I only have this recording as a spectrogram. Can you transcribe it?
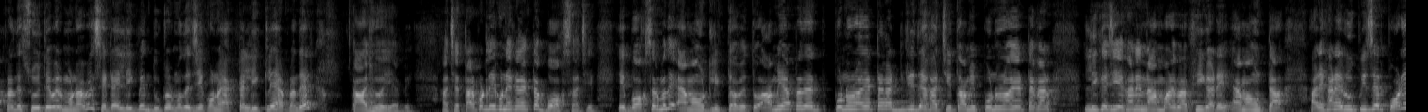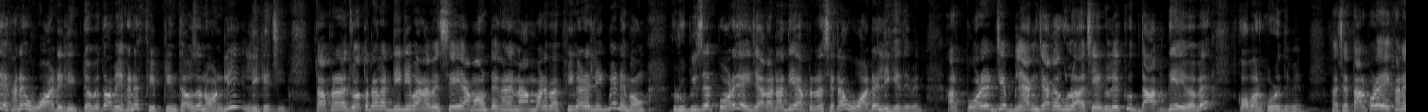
আপনাদের সুইটেবল মনে হবে সেটাই লিখবেন। দুটোর মধ্যে যে কোনো একটা লিখলে আপনাদের কাজ হয়ে যাবে। আচ্ছা তারপরে দেখুন এখানে একটা বক্স আছে। এই বক্সের মধ্যে অ্যামাউন্ট লিখতে হবে। তো আমি আপনাদের পনেরো হাজার টাকার ডিডি দেখাচ্ছি। তো আমি পনেরো হাজার টাকার লিখেছি এখানে নাম্বারে বা ফিগারে অ্যামাউন্টটা আর এখানে রুপিসের পরে এখানে ওয়ার্ডে লিখতে হবে। তো আমি এখানে ফিফটিন থাউজেন্ড অনলি লিখেছি। তো আপনারা যত টাকা ডিডি বানাবেন, সেই অ্যামাউন্ট এখানে নাম্বারে বা ফিগারে লিখবেন এবং রুপিসের পরে এই জায়গাটা দিয়ে আপনারা সেটা ওয়ার্ডে লিখে দেবেন। আর পরের যে ব্ল্যাঙ্ক জায়গাগুলো আছে, এগুলো একটু দাগ দিয়ে এইভাবে কভার করে দেবেন। আচ্ছা তারপরে এখানে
